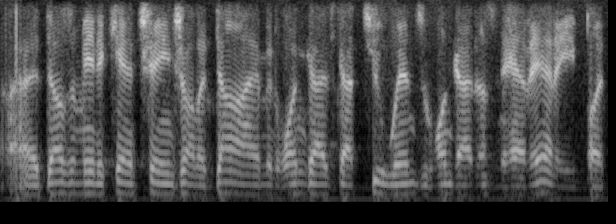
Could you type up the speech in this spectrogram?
Uh, it doesn't mean it can't change on a dime, and one guy's got two wins and one guy doesn't have any. But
